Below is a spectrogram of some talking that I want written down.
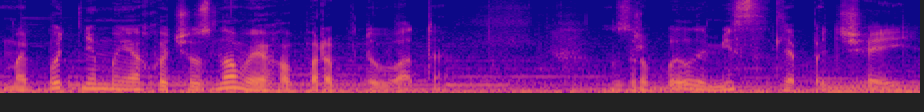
В майбутньому я хочу знову його перебудувати. Зробили місце для печей.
